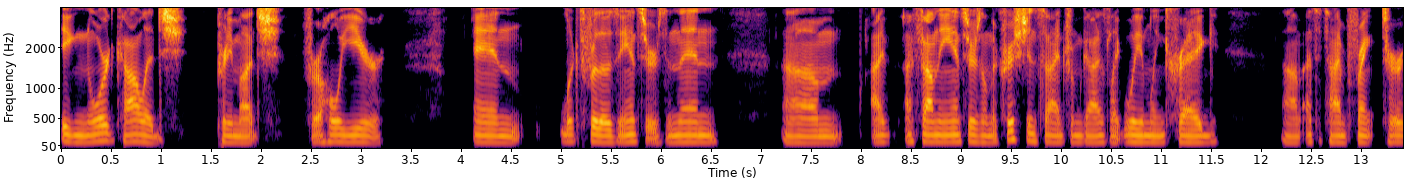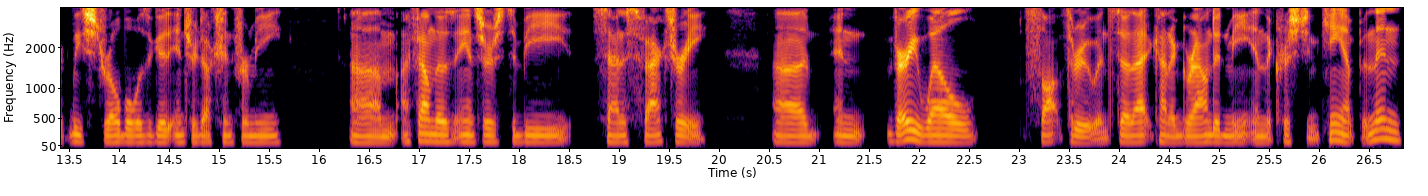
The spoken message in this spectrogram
ignored college pretty much for a whole year and looked for those answers. And then um, I, I found the answers on the Christian side from guys like William Lane Craig. Um, at the time, Frank Turek, Lee Strobel was a good introduction for me um, I found those answers to be satisfactory uh, and very well thought through. And so that kind of grounded me in the Christian camp. And then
